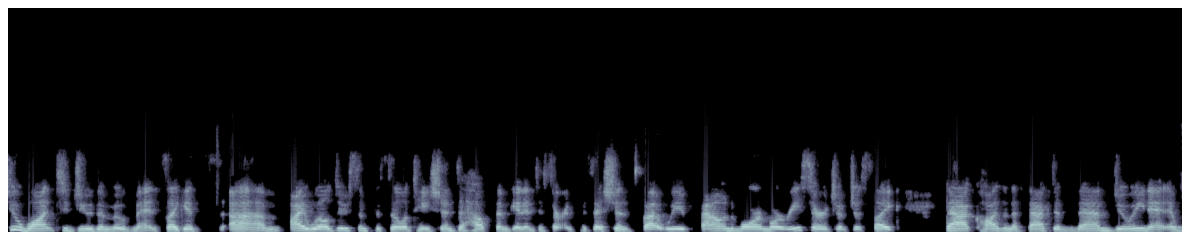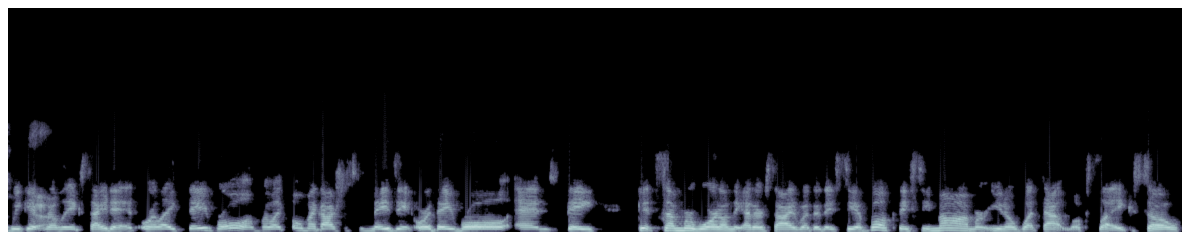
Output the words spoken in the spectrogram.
to want to do the movements like it's um, i will do some facilitation to help them get into certain positions but we've found more and more research of just like that cause and effect of them doing it and we get yeah. really excited or like they roll and we're like oh my gosh this is amazing or they roll and they get some reward on the other side whether they see a book they see mom or you know what that looks like so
